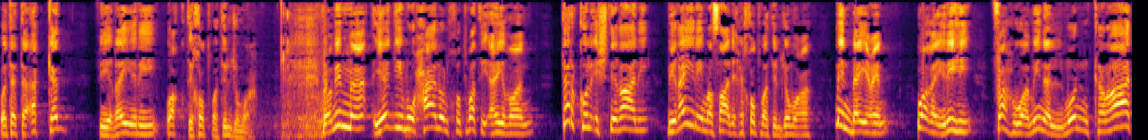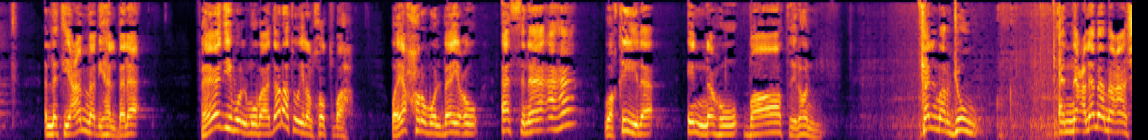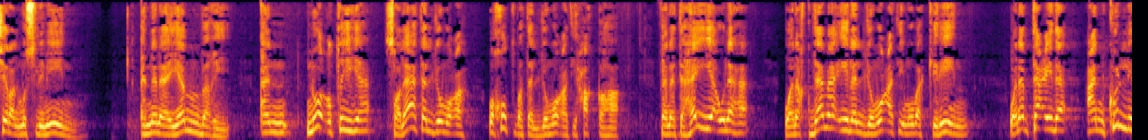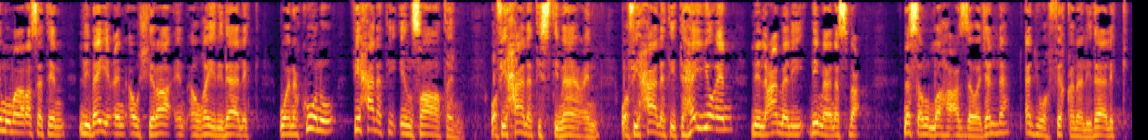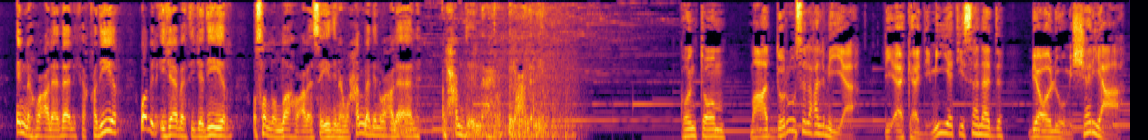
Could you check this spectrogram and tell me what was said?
وتتأكد في غير وقت خطبة الجمعة. ومما يجب حال الخطبة أيضا ترك الاشتغال بغير مصالح خطبة الجمعة من بيع وغيره فهو من المنكرات التي عم بها البلاء. فيجب المبادرة إلى الخطبة ويحرم البيع أثناءها وقيل إنه باطل. فالمرجو أن نعلم معاشر المسلمين أننا ينبغي أن نعطي صلاة الجمعة وخطبة الجمعة حقها فنتهيأ لها ونقدم إلى الجمعة مبكرين ونبتعد عن كل ممارسة لبيع أو شراء أو غير ذلك ونكون في حالة إنصات وفي حالة استماع وفي حالة تهيؤ للعمل بما نسمع. نسأل الله عز وجل أن يوفقنا لذلك إنه على ذلك قدير وبالإجابة جدير. وصلى الله على سيدنا محمد وعلى آله. الحمد لله رب العالمين. كنتم مع الدروس العلمية لأكاديمية سند بعلوم الشريعة.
